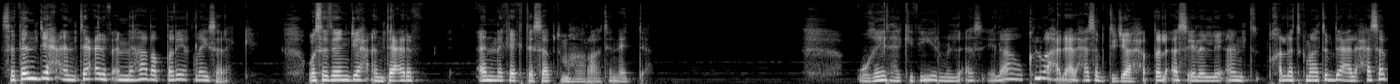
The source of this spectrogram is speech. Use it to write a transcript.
ستنجح أن تعرف أن هذا الطريق ليس لك. وستنجح أن تعرف أنك اكتسبت مهارات عدة. وغيرها كثير من الأسئلة وكل واحد على حسب اتجاه حط الأسئلة اللي أنت خلتك ما تبدأ على حسب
